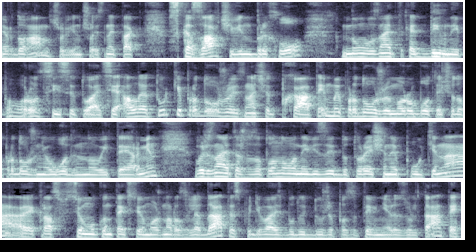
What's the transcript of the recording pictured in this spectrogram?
Ердоган, що він щось не так сказав, чи він брехло. Ну, знаєте, такий дивний поворот цій ситуації. Але турки продовжують, значить, пхати. Ми продовжуємо роботи щодо продовження угоди на новий термін. Ви ж знаєте, що запланований візит до Туреччини Путіна. Якраз в цьому контексті його можна розглядати. Сподіваюсь, будуть дуже позитивні результати.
